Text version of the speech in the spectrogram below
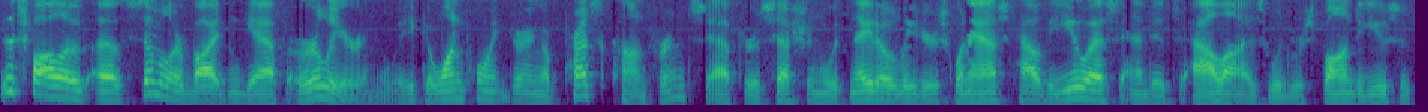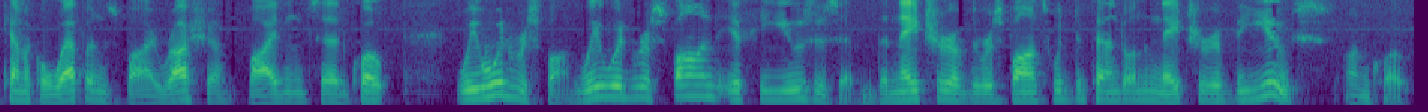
This followed a similar Biden gaffe earlier in the week, at one point during a press conference after a session with NATO leaders when asked how the U.S. and its allies would respond to use of chemical weapons by Russia, Biden said, quote, we would respond. We would respond if he uses it. The nature of the response would depend on the nature of the use, unquote.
